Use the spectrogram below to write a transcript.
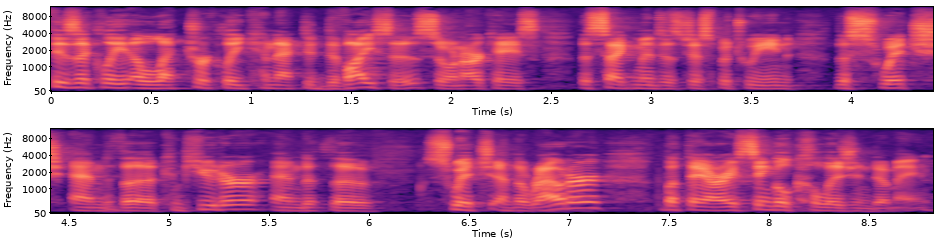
physically electrically connected devices. So in our case, the segment is just between the switch and the computer and the switch and the router, but they are a single collision domain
